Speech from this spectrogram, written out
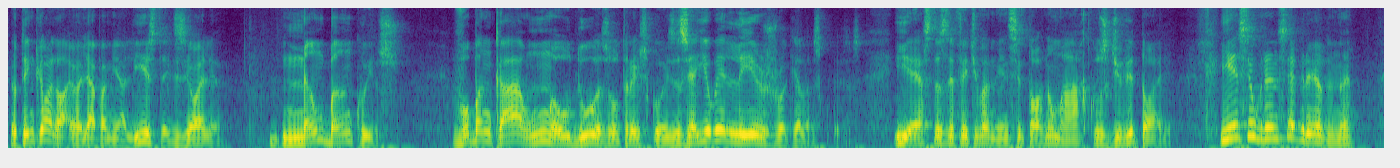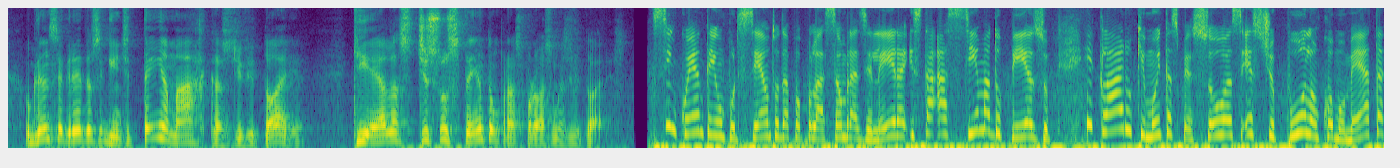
Eu tenho que olhar, olhar para a minha lista e dizer, olha, não banco isso. Vou bancar uma ou duas ou três coisas. E aí eu elejo aquelas coisas. E estas efetivamente se tornam marcos de vitória. E esse é o grande segredo, né? O grande segredo é o seguinte: tenha marcas de vitória que elas te sustentam para as próximas vitórias. 51% da população brasileira está acima do peso. E claro que muitas pessoas estipulam como meta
